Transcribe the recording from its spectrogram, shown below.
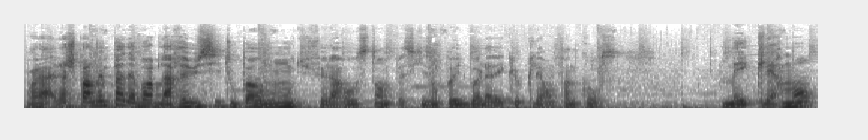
voilà. Là, je parle même pas d'avoir de la réussite ou pas au moment où tu fais l'arrow stand, parce qu'ils ont pas eu de bol avec le clair en fin de course. Mais clairement,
